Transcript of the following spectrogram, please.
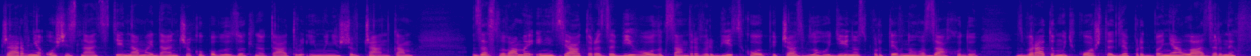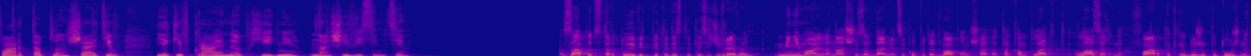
червня о 16-й на майданчику поблизу кінотеатру імені Шевченка. За словами ініціатора забігу Олександра Вербіцького, під час благодійно-спортивного заходу збиратимуть кошти для придбання лазерних фар та планшетів, які вкрай необхідні нашій вісімці. Запит стартує від 50 тисяч гривень. Мінімальне наше завдання це купити два планшета та комплект лазерних фар, таких дуже потужних.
